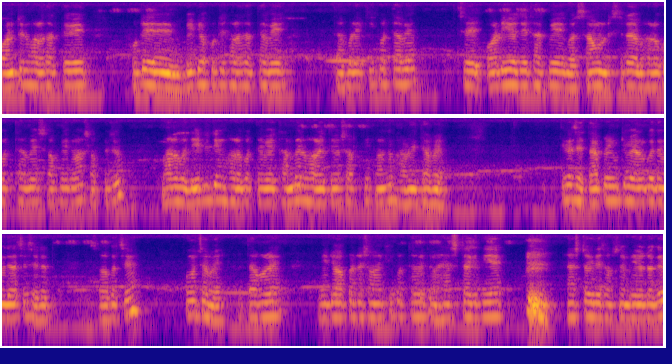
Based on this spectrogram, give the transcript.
কন্টেন্ট ভালো থাকতে হবে ফুটে ভিডিও ফুটেজ ভালো থাকতে হবে, তারপরে কি করতে হবে? সেই অডিও যে থাকবে বা সাউন্ড সেটা ভালো করতে হবে সব কিছু তোমার সব কিছু ভালো করে এডিটিং ভালো করতে হবে থাম্বেল ভালো দিতে হবে সব কিছু তোমাকে ভালো দিতে হবে। ঠিক আছে? তারপরে ইউটিউবে অ্যালগোরিদম যা আছে সেটা সব কাছে পৌঁছাবে। তারপরে ভিডিও আপলোডের সময় কী করতে হবে? তোমার হ্যাশট্যাগ দিয়ে হ্যাশট্যাগ দিয়ে সবসময় ভিডিওটাকে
